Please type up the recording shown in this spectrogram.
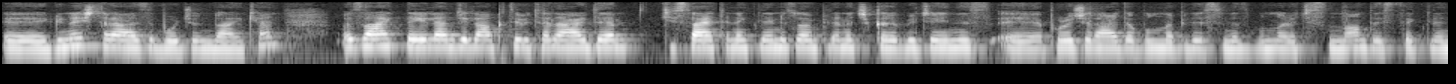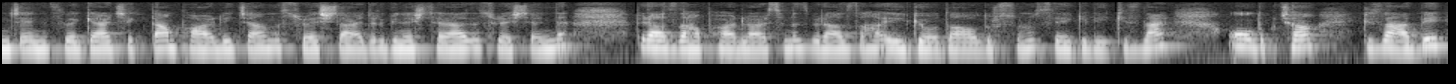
e, Güneş terazi burcundayken özellikle eğlenceli aktivitelerde kişisel yeteneklerinizi ön plana çıkarabileceğiniz e, projelerde bulunabilirsiniz. Bunlar açısından destekleneceğiniz ve gerçekten parlayacağınız süreçlerdir. Güneş terazi süreçlerinde biraz daha parlarsınız. Biraz daha ilgi odağı olursunuz sevgili ikizler. Oldukça güzel bir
